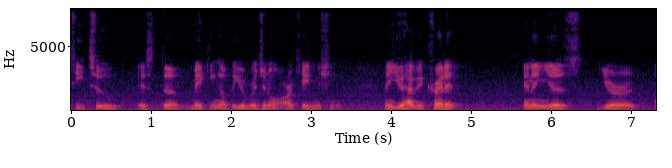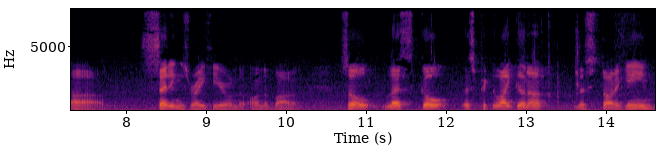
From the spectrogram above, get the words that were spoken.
T2 is the making of the original arcade machine. And you have your credit, and then your your uh, settings right here on the on the bottom. So let's go, let's pick the light gun up. Let's start a game.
